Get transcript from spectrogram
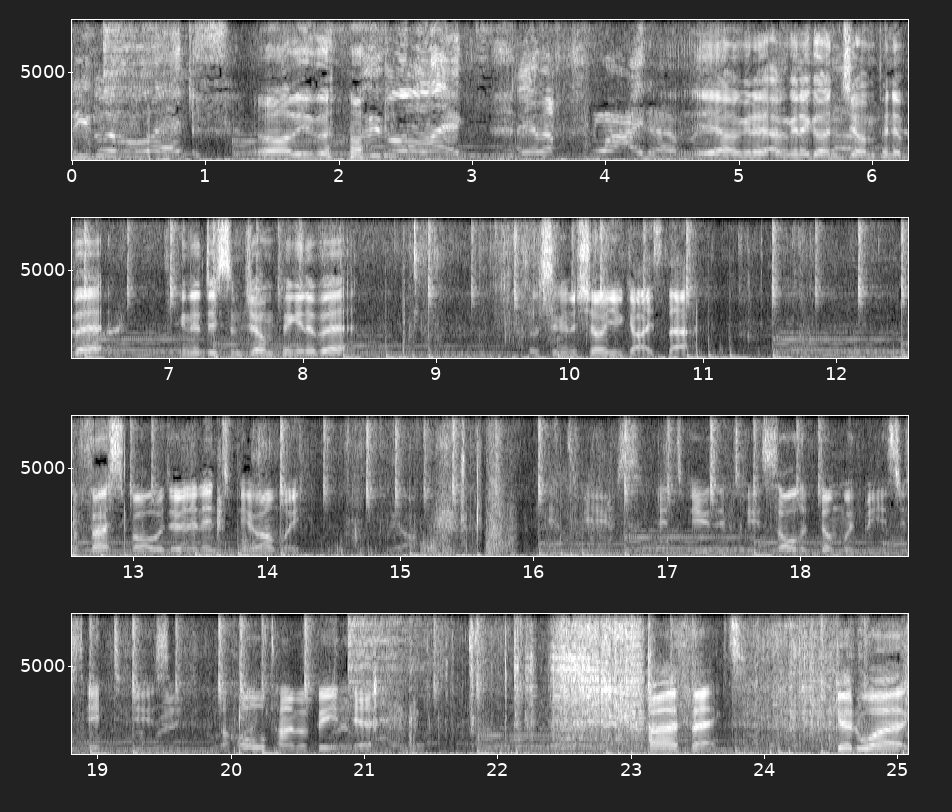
these little legs, Oh, these are. these little legs, are gonna fly down there. Yeah, I'm gonna I'm gonna go and jump in a bit. I'm gonna do some jumping in a bit. So I'm just gonna show you guys that. But first of all, we're doing an interview, aren't we? We are. Interviews, interviews, interviews. All they've done with me is just interviews the whole time I've been here. Perfect. Good work.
